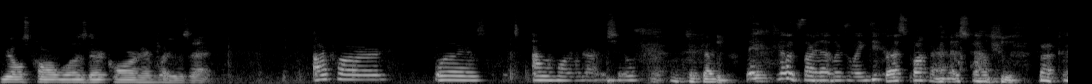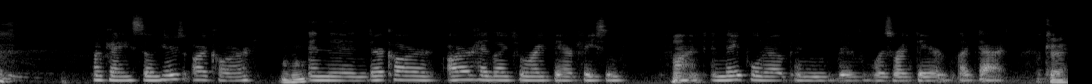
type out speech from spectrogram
your all's car was, their car, and everybody was at? Our car was. I'm a horrible driver too. Okay. I'm sorry, that looks like. That's fine, that's fine. Okay, so here's our car, Mhm. and then their car. Our headlights were right there, facing front, and they pulled up, and it was right there, like that, Okay,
